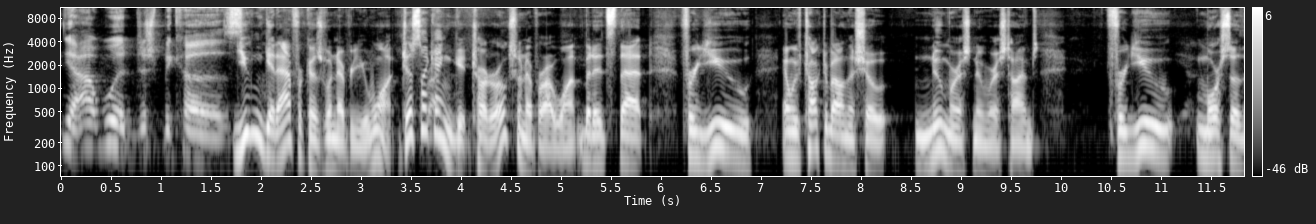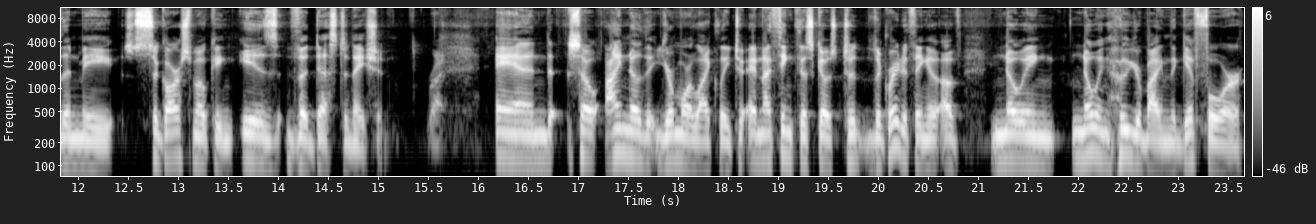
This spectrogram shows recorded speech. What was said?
yeah, I would just because. You can get Africas whenever you want, just like I can get Charter Oaks whenever I want. But it's that for you, and we've talked about on the show numerous, numerous times. For you, more so than me, cigar smoking is the destination. And so I know that you're more likely to, and I think this goes to the greater thing of knowing knowing who you're buying the gift for.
